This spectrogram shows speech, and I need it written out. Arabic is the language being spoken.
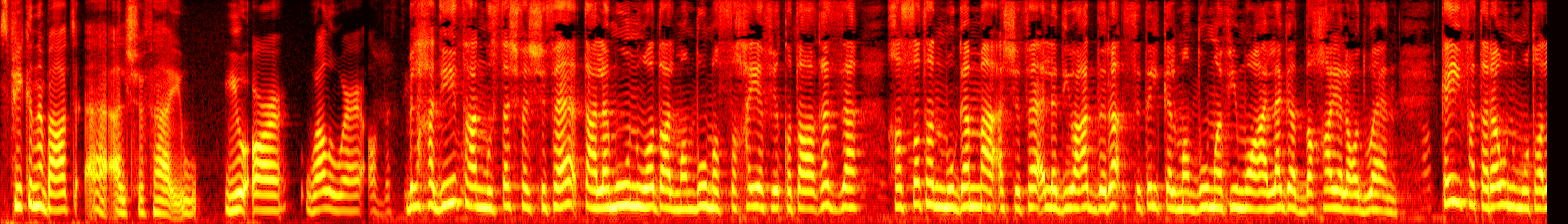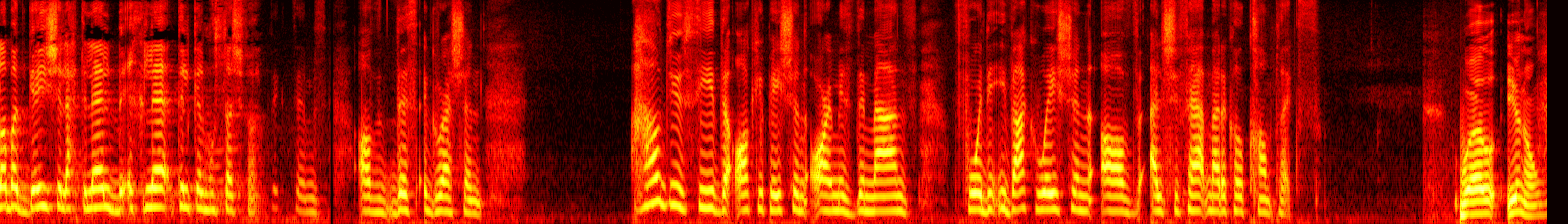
Speaking about uh, Al-Shifa, you are well aware of the بالحديث عن مستشفى الشفاء تعلمون وضع المنظومة الصحية في قطاع غزة خاصة مجمع الشفاء الذي يعد رأس تلك المنظومة في معالجة ضحايا العدوان كيف ترون مطالبة جيش الاحتلال بإخلاء تلك المستشفى؟ of this aggression. How do you see the occupation army's demands for the evacuation of Al-Shifa medical complex?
